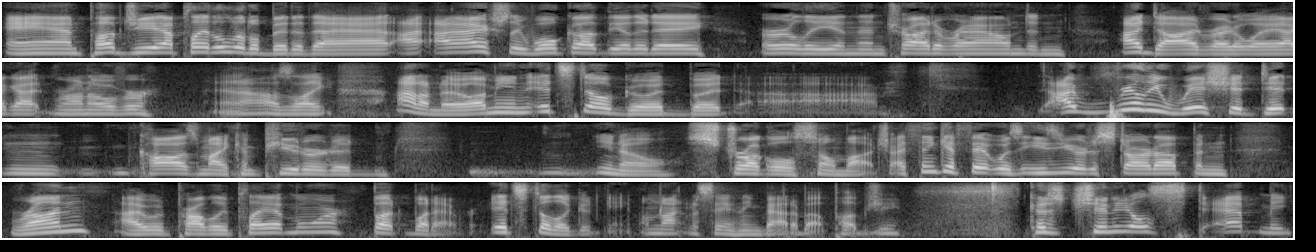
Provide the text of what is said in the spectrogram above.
And PUBG, I played a little bit of that. I, I actually woke up the other day early and then tried a round, and I died right away. I got run over, and I was like, I don't know. I mean, it's still good, but. Uh, I really wish it didn't cause my computer to, you know, struggle so much. I think if it was easier to start up and run, I would probably play it more. But whatever, it's still a good game. I'm not to say anything bad about PUBG because Chinny will stab me.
